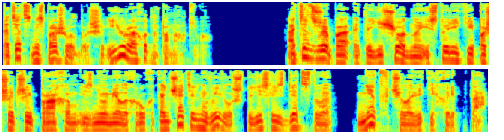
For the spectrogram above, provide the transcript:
Отец не спрашивал больше, и Юра охотно помалкивал. Отец же по этой еще одной историке, пошедшей прахом из неумелых рук, окончательно вывел, что если с детства нет в человеке хребта,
